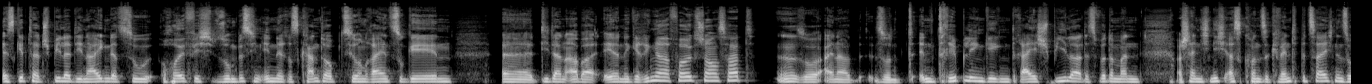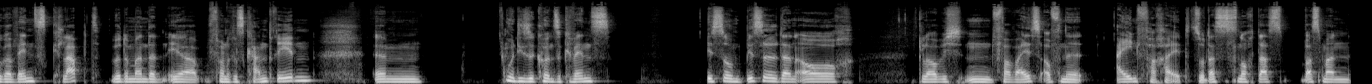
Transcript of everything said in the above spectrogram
es gibt halt Spieler, die neigen dazu, häufig so ein bisschen in eine riskante Option reinzugehen, äh, die dann aber eher eine geringe Erfolgschance hat. So einer, so ein Dribbling gegen drei Spieler, das würde man wahrscheinlich nicht als konsequent bezeichnen. Sogar wenn es klappt, würde man dann eher von riskant reden. Ähm, und diese Konsequenz ist so ein bisschen dann auch, glaube ich, ein Verweis auf eine Einfachheit. So, das ist noch das, was man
